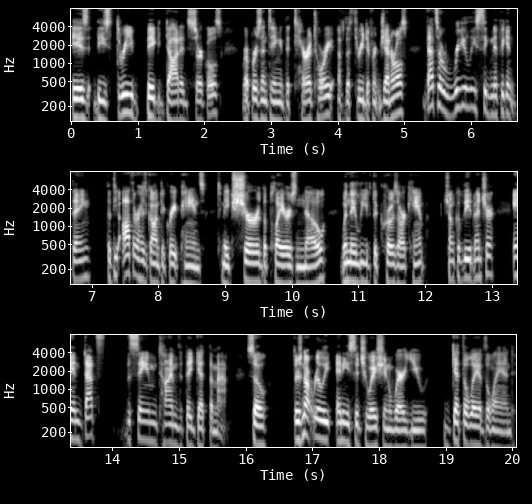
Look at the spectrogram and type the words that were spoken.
is these three big dotted circles representing the territory of the three different generals. That's a really significant thing that the author has gone to great pains to make sure the players know when they leave the Crozar camp chunk of the adventure. And that's the same time that they get the map. So there's not really any situation where you get the lay of the land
